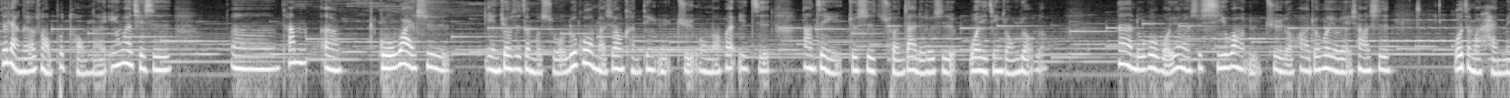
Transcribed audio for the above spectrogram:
这两个有什么不同呢？因为其实，嗯，他们，嗯，国外是研究是这么说：如果我们是用肯定语句，我们会一直让自己就是存在的，就是我已经拥有了。那如果我用的是希望语句的话，就会有点像是我怎么还没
